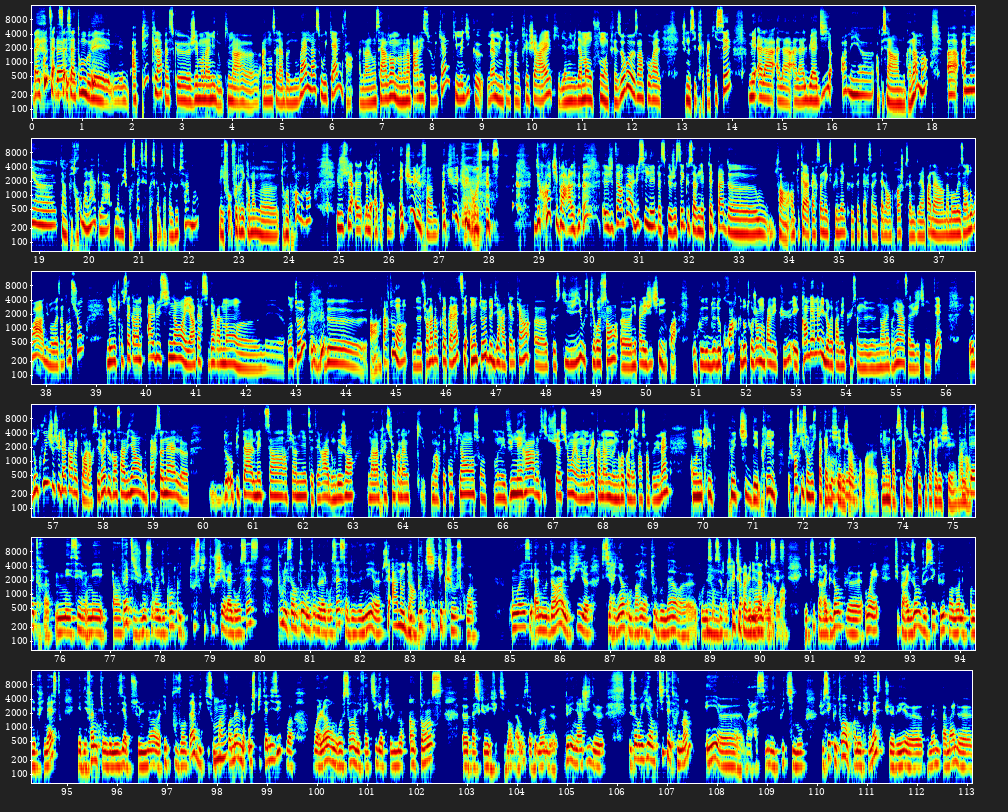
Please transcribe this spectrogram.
Bah écoute, ça, bah ça, tombe mais, mais, à pic là parce que j'ai mon ami donc qui m'a annoncé la bonne nouvelle là ce week-end. Enfin, elle me l'a annoncé avant, mais on en a parlé ce week-end, qui me dit que même une personne très chère à elle, qui bien évidemment au fond est très heureuse hein, pour elle, je ne citerai pas qui c'est, mais elle a, elle a, elle a, lui a dit, oh mais en plus c'est un, donc un homme, hein, euh, ah mais euh, t'es un peu trop malade là. Non mais je pense pas que ça se passe comme ça pour les autres femmes. Hein. Mais il faudrait quand même euh, te reprendre. Hein. je suis là. non mais attends, es-tu une femme? As-tu vécu une grossesse? de quoi tu parles? J'étais un peu hallucinée parce que je sais que ça venait peut-être pas de, enfin, en tout cas, la personne m'exprime bien que cette personne est tellement proche que ça ne venait pas d'un mauvais endroit, d'une mauvaise intention. Mais je trouve ça quand même hallucinant et intersidéralement, euh, mais euh, honteux mhm. de, enfin, partout, hein, de, sur n'importe quelle planète, c'est honteux de dire à quelqu'un euh, que ce qu'il vit ou ce qu'il ressent n'est pas légitime, quoi, ou que de, de croire que d'autres gens n'ont pas vécu et quand bien même il l'aurait pas vécu, ça n'enlève rien à sa légitimité. Et donc oui, je suis d'accord avec toi. Alors c'est vrai que quand ça vient de personnel, euh, de hôpital, médecins, infirmiers, etc. Donc des gens, on a l'impression quand même qu'on leur fait confiance, on, on, est vulnérable dans ces situations et on aimerait quand même une reconnaissance un peu humaine, qu'on écrive petite déprime. Je pense qu'ils sont juste pas qualifiés déjà. Pour, euh, tout le monde n'est pas psychiatre, ils sont pas qualifiés. Vraiment. Peut-être, mais c'est, mais en fait, je me suis rendu compte que tout ce qui touchait à la grossesse, tous les symptômes autour de la grossesse, ça devenait euh, c'est anodin, petit quelque chose quoi. Ouais, c'est anodin et puis euh, c'est rien comparé à tout le bonheur euh, qu'on est censé Mmh, ressentir très pendant la culpabilisateur, grossesse. quoi. Et puis par exemple, euh, ouais, puis par exemple, je sais que pendant les premiers trimestres, il y a des femmes qui ont des nausées absolument euh, épouvantables et qui sont Ouais. parfois même hospitalisées, quoi. Ou alors on ressent des fatigues absolument intenses euh, parce que effectivement, bah oui, ça demande de, de l'énergie de, de fabriquer un petit être humain. Et euh, voilà, c'est les petits mots. Je sais que toi, au premier trimestre, tu avais euh, quand même pas mal, euh,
